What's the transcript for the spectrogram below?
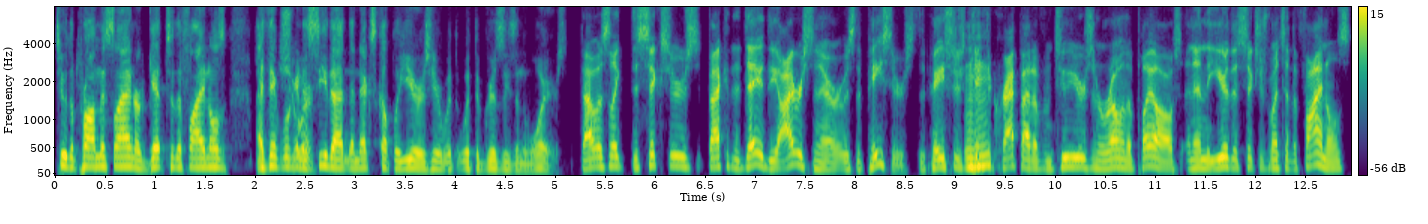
to the promised land or get to the finals. I think we're sure. going to see that in the next couple of years here with, with the Grizzlies and the Warriors. That was like the Sixers back in the day, the Iverson era. It was the Pacers. The Pacers mm-hmm. kicked the crap out of them two years in a row in the playoffs. And then the year the Sixers went to the finals,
